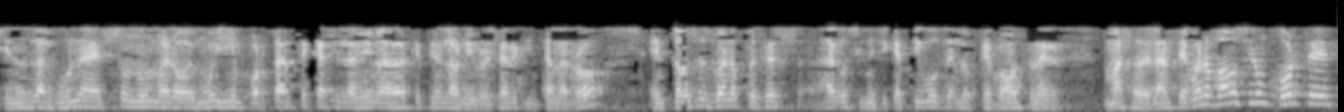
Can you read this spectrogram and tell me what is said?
si no es alguna, es un número muy importante, casi la misma edad que tiene la Universidad de Quintana Roo. Entonces, bueno, pues es algo significativo de lo que vamos a tener más adelante. Bueno, vamos a ir a un corte,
